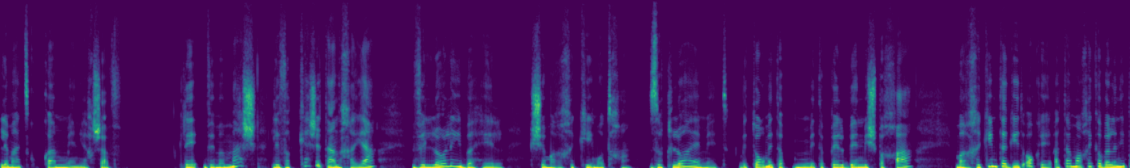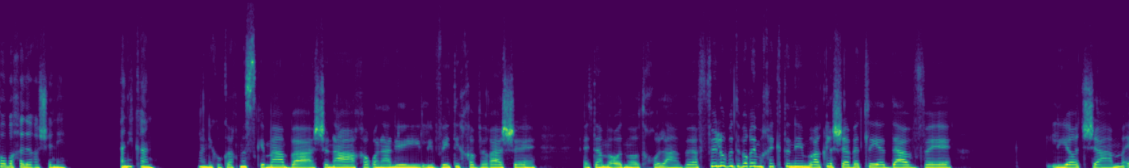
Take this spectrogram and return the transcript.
למה את זקוקה ממני עכשיו? וממש לבקש את ההנחיה ולא להיבהל כשמרחיקים אותך. זאת לא האמת. בתור מטפל בן משפחה, מרחיקים תגיד, אוקיי, אתה מרחיק, אבל אני פה בחדר השני. אני כאן. אני כל כך מסכימה. בשנה האחרונה אני ליוויתי חברה שהייתה מאוד מאוד חולה, ואפילו בדברים הכי קטנים, רק לשבת לידה להיות שם, אה,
